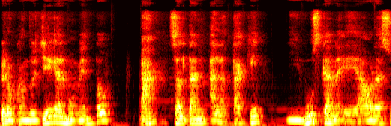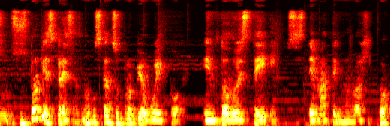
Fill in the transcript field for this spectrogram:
pero cuando llega el momento, saltan al ataque y buscan eh, ahora sus propias presas, ¿no? Buscan su propio hueco en todo este ecosistema tecnológico.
